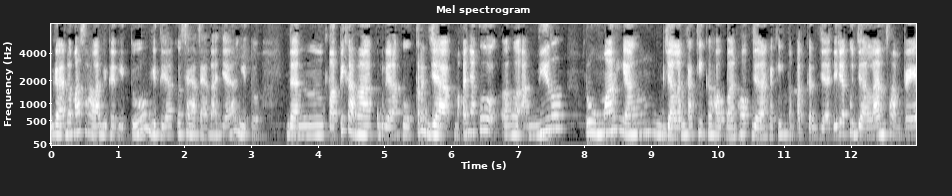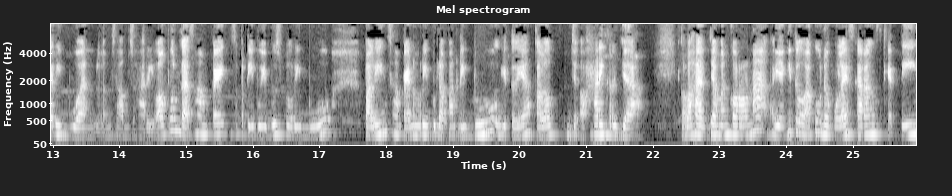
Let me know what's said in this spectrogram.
nggak ada masalah dengan itu gitu ya. Aku sehat-sehat aja gitu. Dan tapi karena kemudian aku kerja, makanya aku eh, ambil rumah yang jalan kaki ke Hauptbahnhof, jalan kaki ke tempat kerja. Jadi aku jalan sampai ribuan dalam dalam sehari. Walaupun nggak sampai seperti ibu-ibu sepuluh ribu, paling sampai enam ribu, delapan ribu gitu ya. Kalau hari kerja. Kalau zaman corona ya gitu, aku udah mulai sekarang skating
